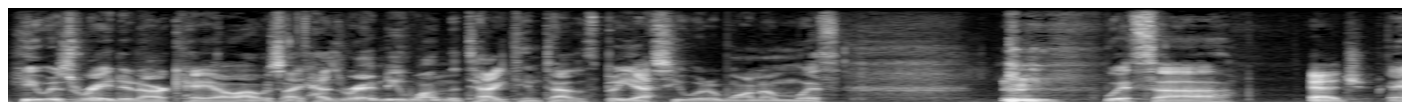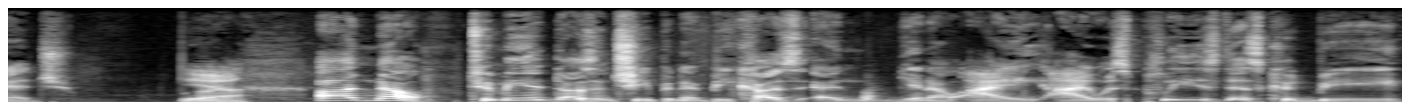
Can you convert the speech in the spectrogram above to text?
he was rated RKO. I was like, has Randy won the tag team titles? But yes, he would have won them with with uh, Edge? Edge. Yeah, Uh no, to me it doesn't cheapen it because and you know, I I was pleased as could be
